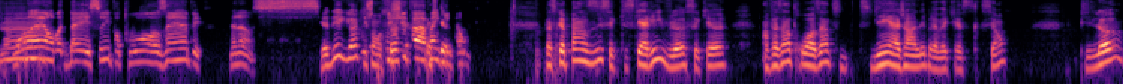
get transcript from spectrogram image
ouais, on va te baisser pour 3 ans. Puis... Non, non. C'est Il y a des gars qui font ça. à parce fin que-. Parce que pense-y, c'est que ce qui arrive, là, c'est que en faisant trois ans, tu, tu deviens agent libre avec restriction. Puis là,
